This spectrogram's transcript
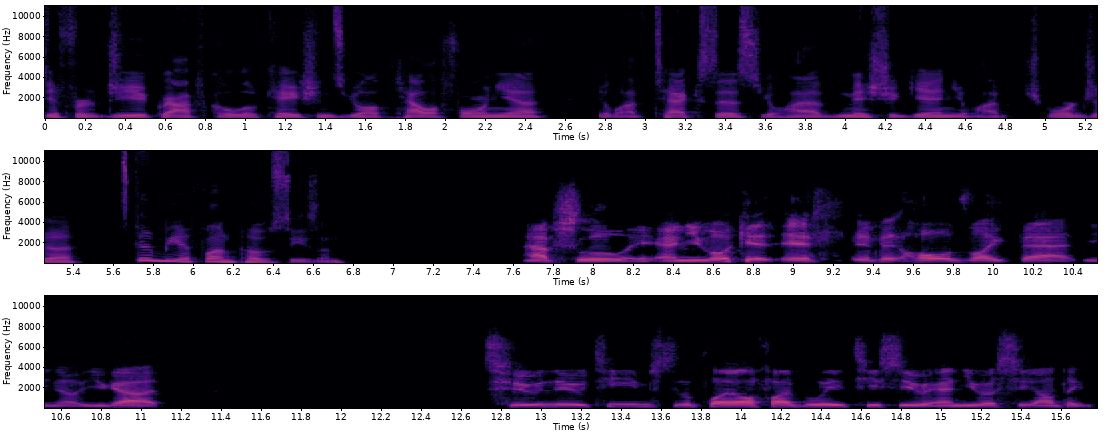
different geographical locations. You'll have California, you'll have Texas, you'll have Michigan, you'll have Georgia. It's going to be a fun postseason. Absolutely, and you look at if if it holds like that, you know, you got two new teams to the playoff, I believe, TCU and USC. I don't think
